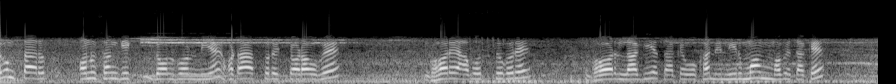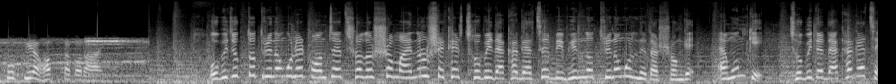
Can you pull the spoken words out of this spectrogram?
এবং তার আনুষঙ্গিক দলবল নিয়ে হঠাৎ করে চড়াও হয়ে ঘরে আবদ্ধ করে ঘর লাগিয়ে তাকে ওখানে নির্মমভাবে তাকে কুপিয়ে হত্যা করা হয়। অভিযুক্ত তৃণমূলের পঞ্চায়েত সদস্য মাইনুল শেখের ছবি দেখা গেছে বিভিন্ন তৃণমূল নেতার সঙ্গে। এমনকি ছবিতে দেখা গেছে,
